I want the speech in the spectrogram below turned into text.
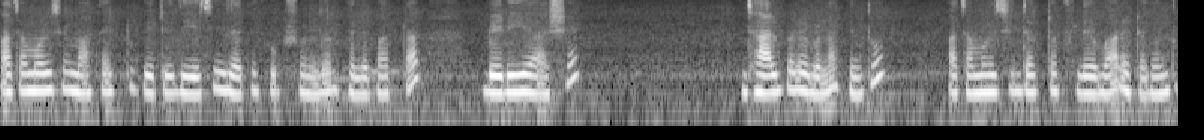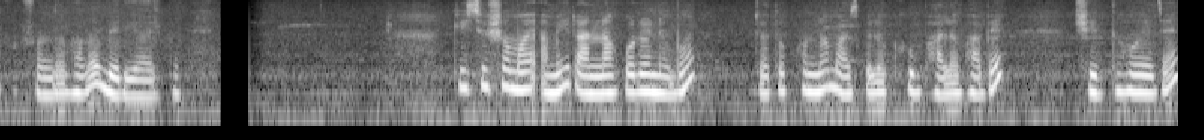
কাঁচামরিচের মাথা একটু কেটে দিয়েছি যাতে খুব সুন্দর ফ্লেভারটা বেরিয়ে আসে। ঝাল বেরোবে না, কিন্তু কাঁচামরিচের যে একটা ফ্লেভার এটা কিন্তু খুব সুন্দরভাবে বেরিয়ে আসবে। কিছু সময় আমি রান্না করে নেব, যতক্ষণ না মাছগুলো খুব ভালোভাবে সিদ্ধ হয়ে যায়।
